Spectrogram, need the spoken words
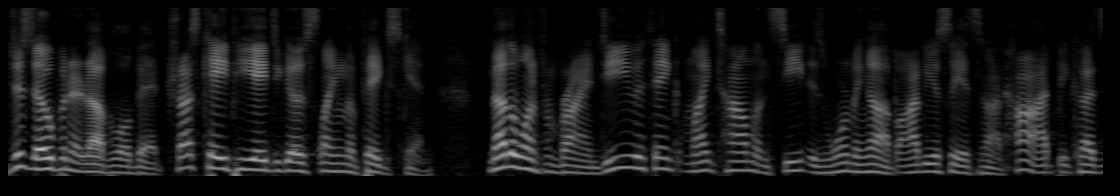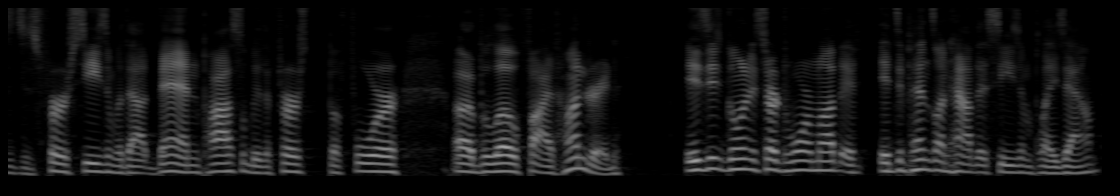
Just open it up a little bit. Trust KP8 to go sling the pigskin. Another one from Brian. Do you think Mike Tomlin's seat is warming up? Obviously, it's not hot because it's his first season without Ben, possibly the first before uh, below 500. Is it going to start to warm up? If it depends on how this season plays out.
